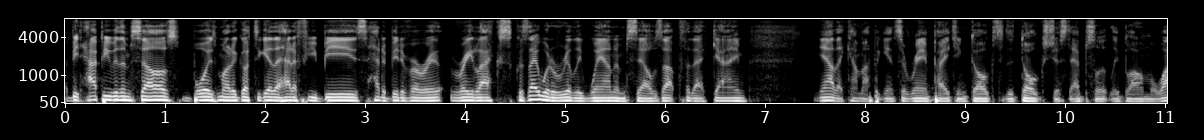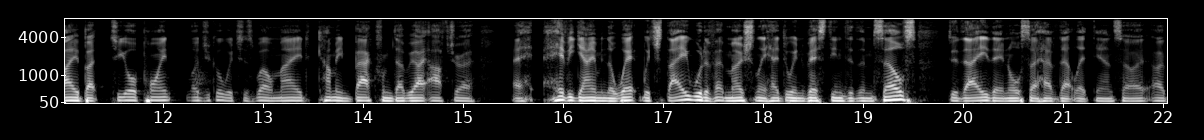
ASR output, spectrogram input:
a bit happy with themselves. Boys might have got together, had a few beers, had a bit of a re- relax because they would have really wound themselves up for that game. Now they come up against a rampaging dogs. So the dogs just absolutely blow them away. But to your point, logical, which is well made, coming back from WA after a, a heavy game in the wet, which they would have emotionally had to invest into themselves, do they then also have that letdown? So I,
